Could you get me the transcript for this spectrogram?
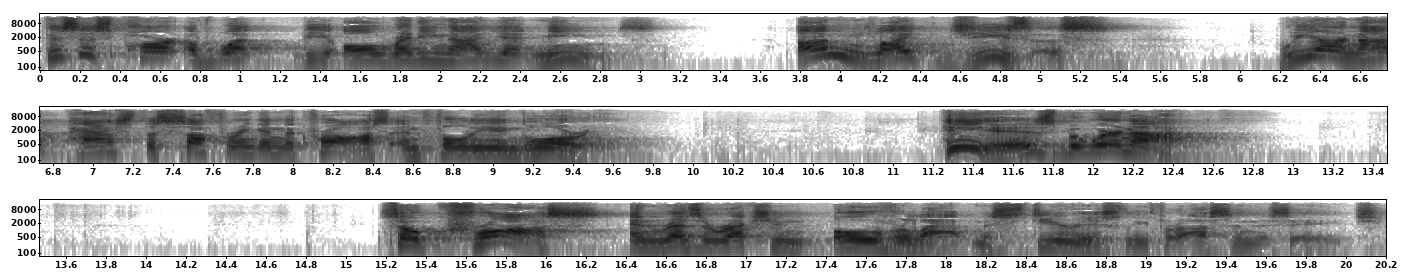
This is part of what the already not yet means. Unlike Jesus, we are not past the suffering and the cross and fully in glory. He is, but we're not. So, cross and resurrection overlap mysteriously for us in this age.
